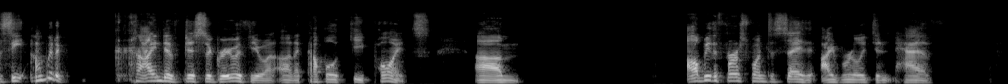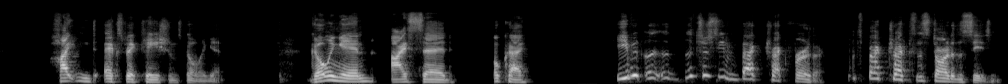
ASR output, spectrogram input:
See, I'm going to kind of disagree with you on, on a couple of key points. Um, I'll be the first one to say that I really didn't have heightened expectations going in. Going in, I said, okay, even let's just even backtrack further. Let's backtrack to the start of the season.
